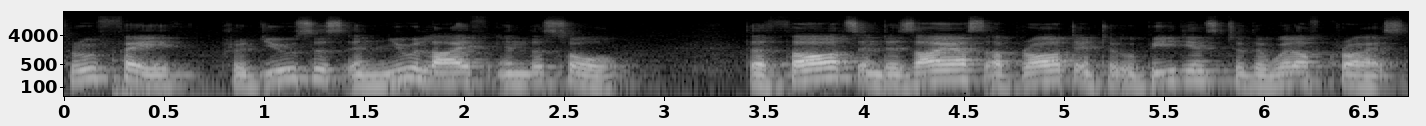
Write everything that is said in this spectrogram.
through faith, produces a new life in the soul. The thoughts and desires are brought into obedience to the will of Christ.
